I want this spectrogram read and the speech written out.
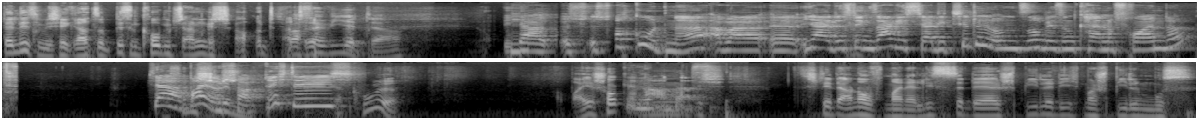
Dennis mich hier gerade so ein bisschen komisch angeschaut hat. Ich war verwirrt, ja. Ja, es ist doch gut, ne? Aber äh, ja, deswegen sage ich es ja, die Titel und so, wir sind keine Freunde. Ja, Bioshock, schlimm. richtig. Ja, cool. Bioshock, genau ähm, das. Ich, das steht auch noch auf meiner Liste der Spiele, die ich mal spielen muss.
